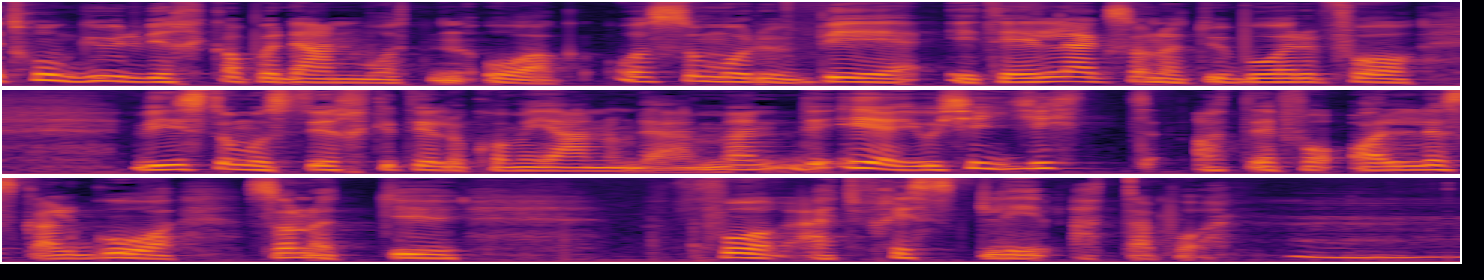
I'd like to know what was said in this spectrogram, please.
jeg tror Gud virker på den måten òg. Og så må du be i tillegg, sånn at du både får visdom og styrke til å komme gjennom det. Men det er jo ikke gitt at det for alle skal gå sånn at du får et friskt liv etterpå. Mm.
